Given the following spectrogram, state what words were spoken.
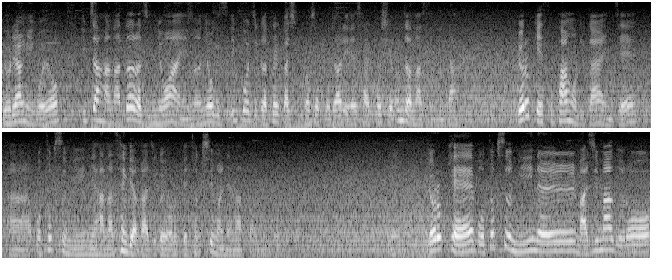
요량이고요. 입장 하나 떨어진 요 아이는 여기서 입고지가 될까 싶어서 그 자리에 살포시 얹어놨습니다. 요렇게 해서 방울이가 이제 아, 보톡스 미인이 하나 생겨가지고 요렇게 적심을 해놨답니다. 이렇게 보톡스 미인을 마지막으로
